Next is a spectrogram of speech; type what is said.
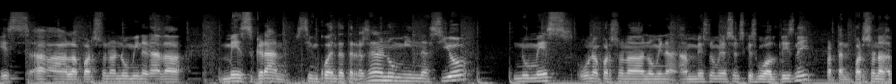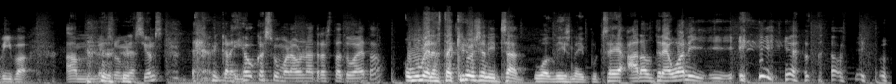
és uh, la persona nominada més gran, 53a nominació, només una persona nomina amb més nominacions que és Walt Disney, per tant, persona viva amb més nominacions. Creieu que sumarà una altra estatueta? Un moment, està criogenitzat Walt Disney. Potser ara el treuen i, i, i ja està viu.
